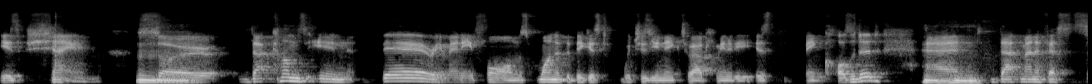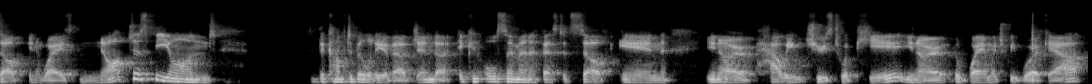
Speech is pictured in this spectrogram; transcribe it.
is shame. Mm. So that comes in very many forms. One of the biggest, which is unique to our community, is being closeted. Mm. And that manifests itself in ways not just beyond the comfortability of our gender, it can also manifest itself in you know, how we choose to appear, you know, the way in which we work out,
